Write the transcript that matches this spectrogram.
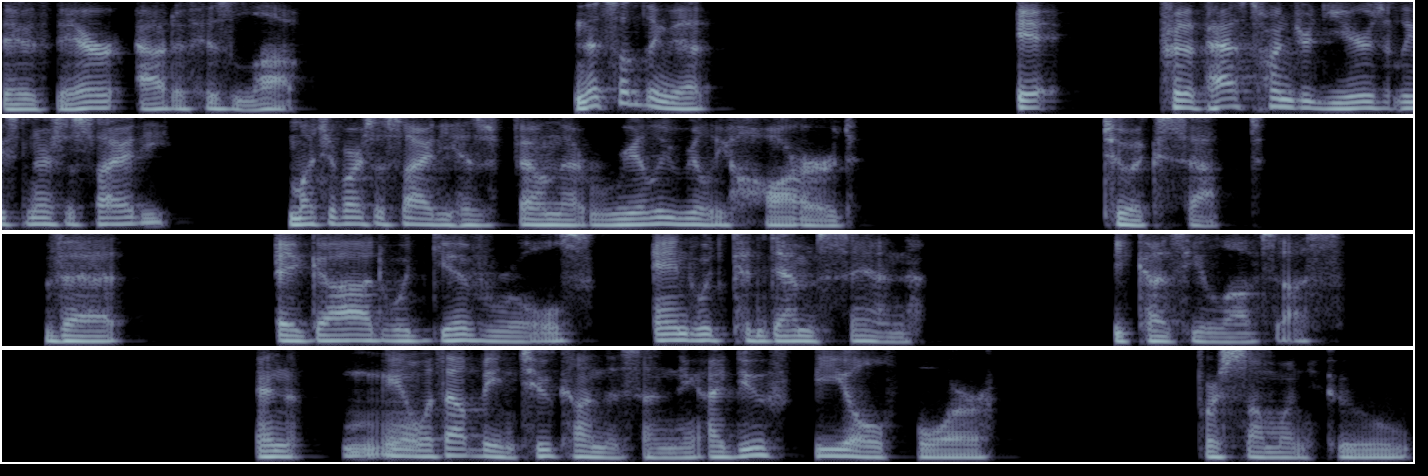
they're there out of his love. And that's something that it for the past hundred years, at least in our society, much of our society has found that really, really hard to accept that a God would give rules and would condemn sin because he loves us. And you know, without being too condescending, I do feel for for someone who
